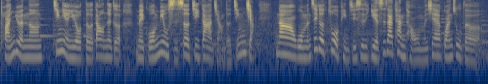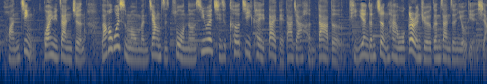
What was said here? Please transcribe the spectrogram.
团员呢，今年也有得到那个美国 Muse 设计大奖的金奖。那我们这个作品其实也是在探讨我们现在关注的环境，关于战争。然后为什么我们这样子做呢？是因为其实科技可以带给大家很大的体验跟震撼。我个人觉得跟战争有点像，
